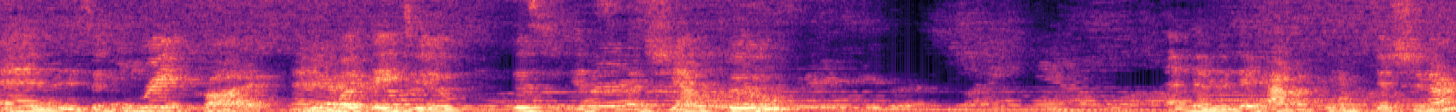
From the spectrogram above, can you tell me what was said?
and it's a great product. And what they do, this is a shampoo, and then they have a conditioner.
